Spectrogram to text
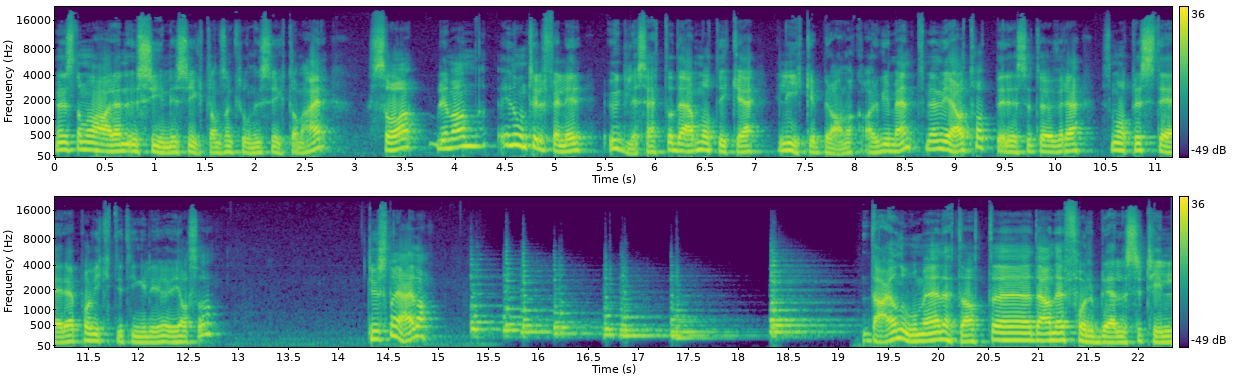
Mens når man har en usynlig sykdom som kronisk sykdom er, så blir man i noen tilfeller uglesett, og det er på en måte ikke like bra nok argument. Men vi er jo toppidrettsutøvere som må prestere på viktige ting i livet, vi også. Tusen og jeg, da. Det er jo noe med dette at eh, det er en del forberedelser til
